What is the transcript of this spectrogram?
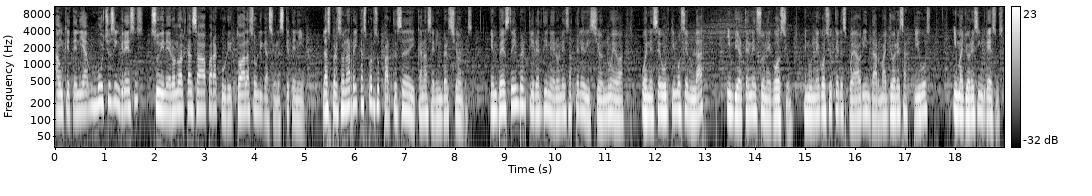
aunque tenía muchos ingresos, su dinero no alcanzaba para cubrir todas las obligaciones que tenía. Las personas ricas por su parte se dedican a hacer inversiones. En vez de invertir el dinero en esa televisión nueva o en ese último celular, invierten en su negocio, en un negocio que les pueda brindar mayores activos y mayores ingresos,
